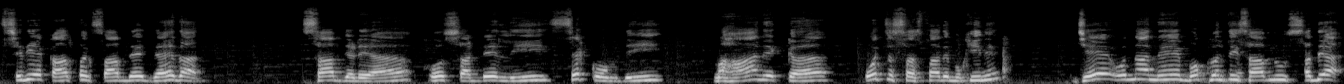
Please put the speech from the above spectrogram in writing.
ਸ੍ਰੀ ਅਕਾਲ ਤਖਤ ਸਾਹਿਬ ਦੇ ਜਹੇਦਾਰ ਸਾਹਿਬ ਜਿਹੜੇ ਆ, ਉਹ ਸਾਡੇ ਲਈ ਸਿੱਖ ਕੌਮ ਦੀ ਮਹਾਨ ਇੱਕ ਉੱਚ ਸੰਸਥਾ ਦੇ ਮੁਖੀ ਨੇ। ਜੇ ਉਹਨਾਂ ਨੇ ਮੁੱਖ ਮੰਤਰੀ ਸਾਹਿਬ ਨੂੰ ਸੱਦਿਆ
